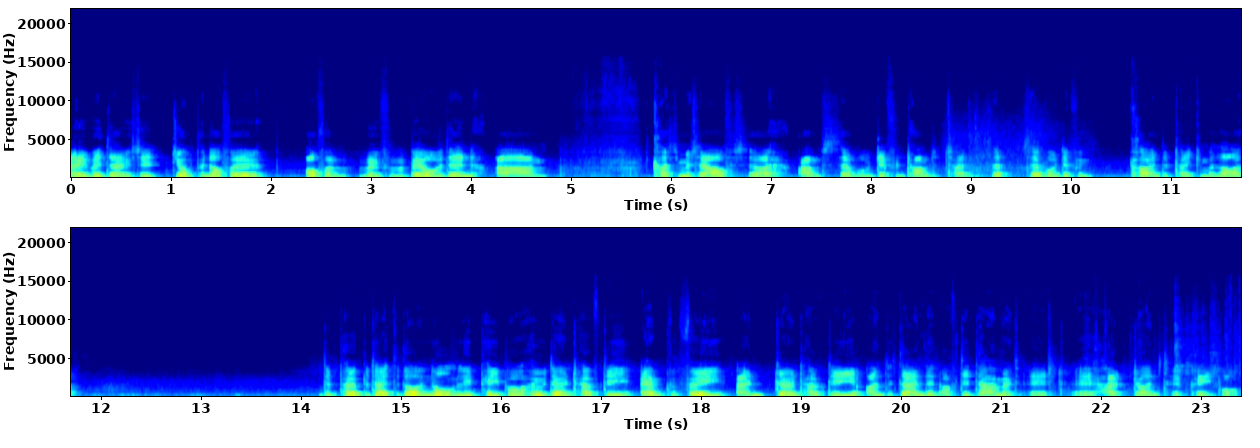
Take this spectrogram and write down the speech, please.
Overdoses, jumping off a off a roof of a building, um, cutting myself. So um, several different times, several different kinds of taking my life the perpetrators are normally people who don't have the empathy and don't have the understanding of the damage it, it had done to people.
